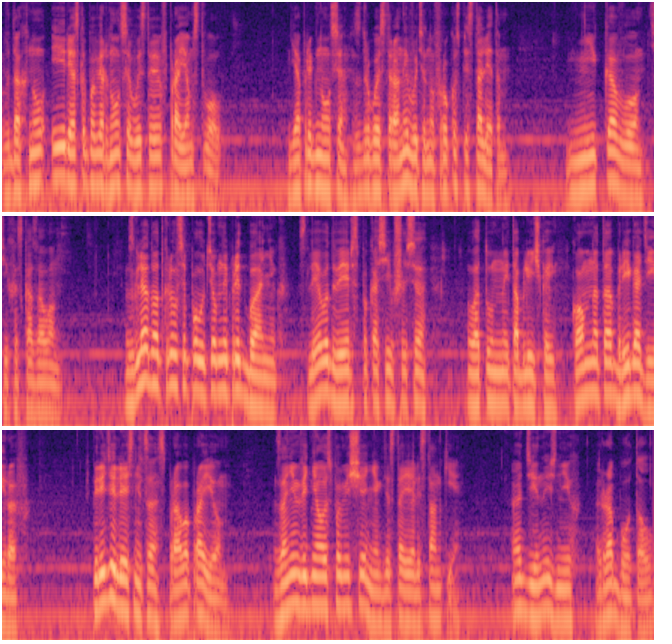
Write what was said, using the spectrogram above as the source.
вдохнул и резко повернулся, выставив в проем ствол. Я пригнулся, с другой стороны вытянув руку с пистолетом. «Никого», — тихо сказал он. Взгляду открылся полутемный предбанник. Слева дверь с покосившейся латунной табличкой «Комната бригадиров». Впереди лестница, справа проем. За ним виднелось помещение, где стояли станки. Один из них работал.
